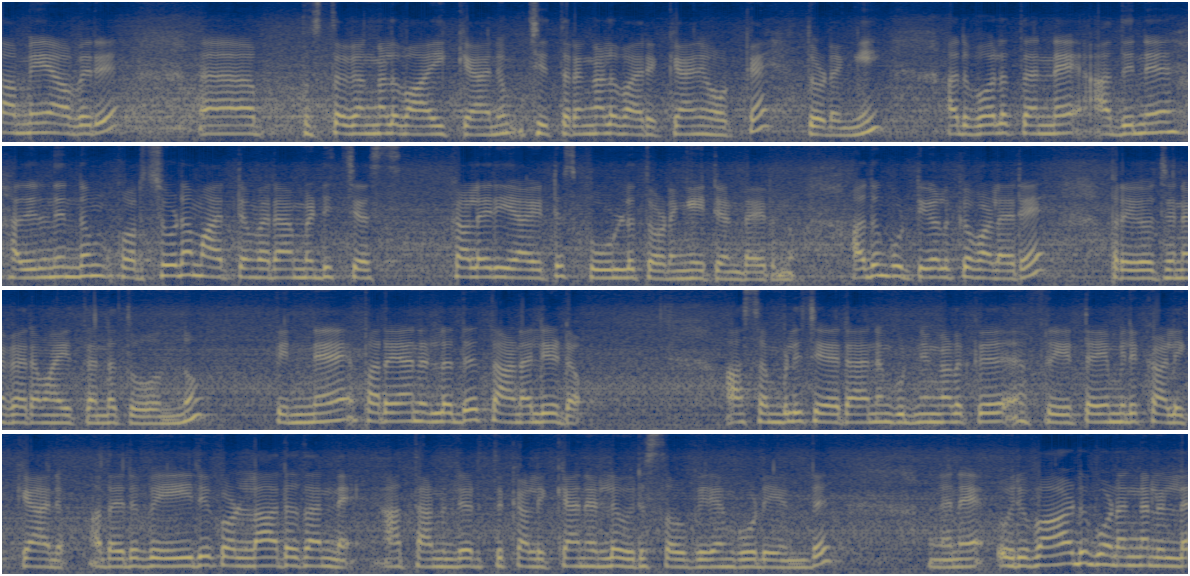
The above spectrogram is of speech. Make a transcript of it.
സമയം അവർ പുസ്തകങ്ങൾ വായിക്കാനും ചിത്രങ്ങൾ വരയ്ക്കാനും ഒക്കെ തുടങ്ങി. അതുപോലെ തന്നെ അതിന് അതിൽ നിന്നും കുറച്ചുകൂടെ മാറ്റം വരാൻ വേണ്ടി ചെസ് കളരിയായിട്ട് സ്കൂളിൽ തുടങ്ങിയിട്ടുണ്ടായിരുന്നു. അതും കുട്ടികൾക്ക് വളരെ പ്രയോജനകരമായി തന്നെ തോന്നുന്നു. പിന്നെ പറയാനുള്ളത് തണലിടം. അസംബ്ലി ചേരാനും കുഞ്ഞുങ്ങൾക്ക് ഫ്രീ ടൈമിൽ കളിക്കാനും അതായത് വെയിൽ കൊള്ളാതെ തന്നെ ആ തണലെടുത്ത് കളിക്കാനുള്ള ഒരു സൗകര്യം കൂടിയുണ്ട്. അങ്ങനെ ഒരുപാട് ഗുണങ്ങളുള്ള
